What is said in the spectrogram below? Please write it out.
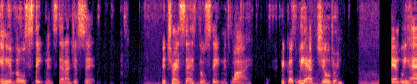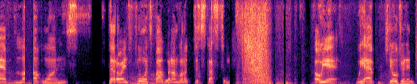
any of those statements that I just said. It transcends those statements. Why? Because we have children and we have loved ones that are influenced by what I'm going to discuss tonight. Oh, yeah we have children and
